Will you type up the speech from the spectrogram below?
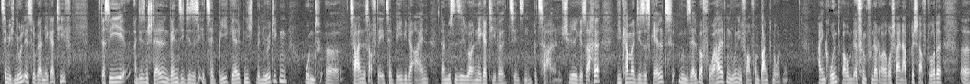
ziemlich null ist, sogar negativ, dass Sie an diesen Stellen, wenn Sie dieses EZB-Geld nicht benötigen und äh, zahlen es auf der EZB wieder ein, dann müssen Sie sogar negative Zinsen bezahlen. Schwierige Sache. Wie kann man dieses Geld nun selber vorhalten? Nun in Form von Banknoten. Ein Grund, warum der 500-Euro-Schein abgeschafft wurde, äh,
